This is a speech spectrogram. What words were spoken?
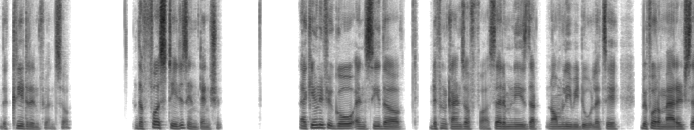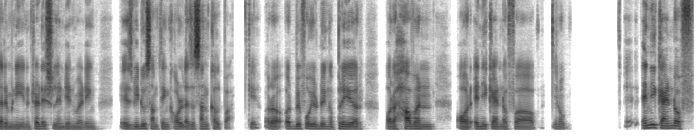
the creator influencer the first stage is intention. Like even if you go and see the different kinds of uh, ceremonies that normally we do. Let's say before a marriage ceremony in a traditional indian wedding is we do something called as a sankalpa okay? Or, a, or before you're doing a prayer or a havan or any kind of uh, you know any kind of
